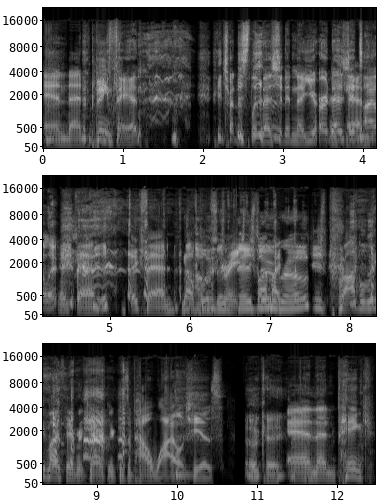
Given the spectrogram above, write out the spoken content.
And then Big Pink, fan. he tried to slip that shit in there. You heard that Big shit. Tyler? big fan, big fan. No, I'm a Blue's big great. She's too, my, bro. she's probably my favorite character because of how wild she is. Okay. And then Pink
